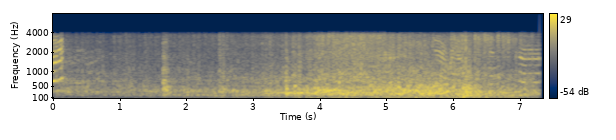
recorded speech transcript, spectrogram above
Eric?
